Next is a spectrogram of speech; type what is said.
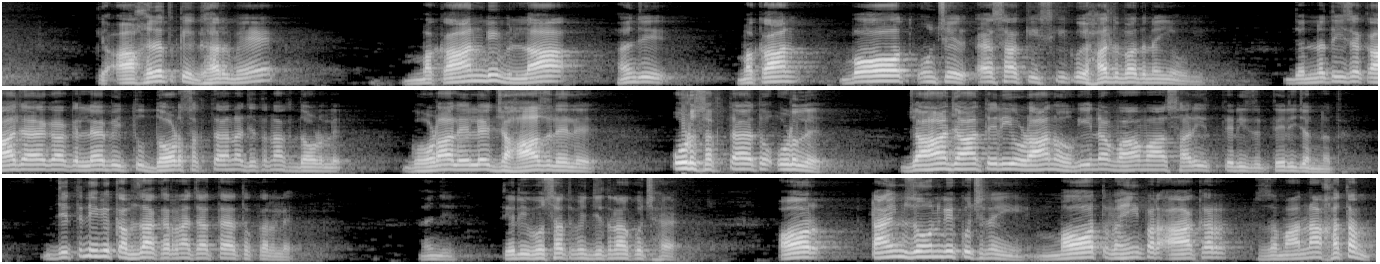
کہ آخرت کے گھر میں مکان بھی لا ہاں جی مکان بہت اونچے، ایسا کہ اس کی کوئی حد بد نہیں ہوگی۔ جنتی سے کہا جائے گا کہ لے بھائی تو دوڑ سکتا ہے نا، جتنا دوڑ لے۔ گھوڑا لے لے، جہاز لے لے۔ اڑ سکتا ہے تو اڑ لے۔ جہاں جہاں تیری اڑان ہوگی نا، وہاں وہاں ساری تیری تیری جنت ہے۔ جتنی بھی قبضہ کرنا چاہتا ہے تو کر لے۔ ہاں جی تیری وسعت میں جتنا کچھ ہے۔ اور ٹائم زون بھی کچھ نہیں۔ موت وہیں پر آ کر زمانہ ختم۔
